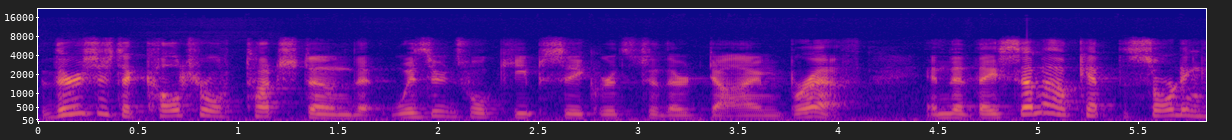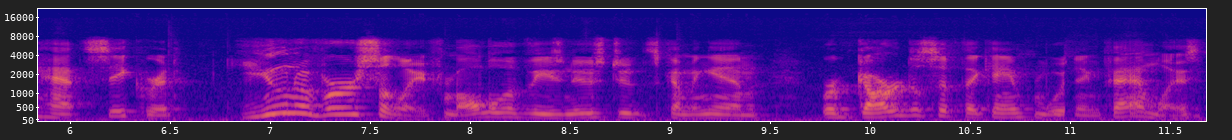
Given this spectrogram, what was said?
There's just a cultural touchstone that wizards will keep secrets to their dying breath, and that they somehow kept the Sorting Hat secret universally from all of these new students coming in, regardless if they came from wizarding families.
